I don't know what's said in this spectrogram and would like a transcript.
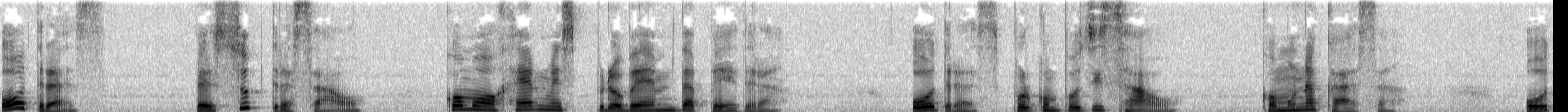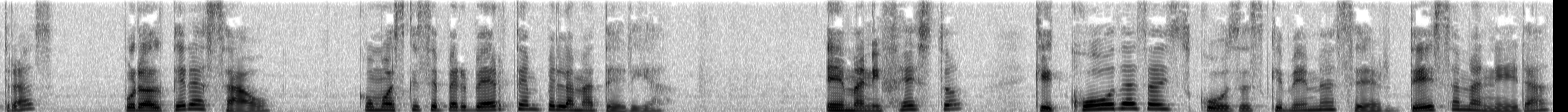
outras per subtração, como o Hermes provém da pedra otras por composición, como una casa, otras por alteración, como as que se perverten pela materia. É manifesto que todas as coisas que vêm a ser dessa maneira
